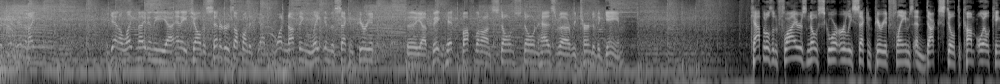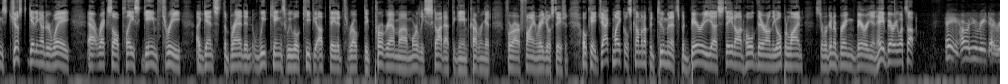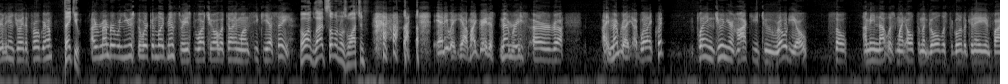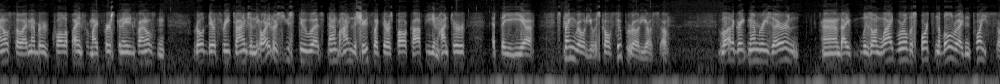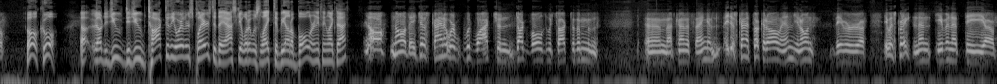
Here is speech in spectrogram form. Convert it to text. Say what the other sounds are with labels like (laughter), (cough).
In tonight. Again, a light night in the uh, NHL. The Senators up on the Jets, 1 0 late in the second period. The uh, big hit, Byfuglien on Stone. Stone has uh, returned to the game. Capitals and Flyers, no score early second period. Flames and Ducks still to come. Oil Kings just getting underway at Rexall Place, game three against the Brandon Wheat Kings. We will keep you updated throughout the program. Uh, Morley Scott at the game covering it for our fine radio station. Okay, Jack Michaels coming up in two minutes, but Barry uh, stayed on hold there on the open line, so we're going to bring Barry in. Hey, Barry, what's up? Hey, how are you, Reed? I really enjoy the program. Thank you. I remember when you used to work in Lloydminster. I used to watch you all the time on CKSA. Oh, I'm glad someone was watching. (laughs) (laughs) anyway, yeah, my greatest memories are. Uh, I remember, I, well, I quit playing junior hockey to rodeo, so I mean that was my ultimate goal was to go to the Canadian finals. So I remember qualifying for my first Canadian finals and rode there three times. And the Oilers used to uh, stand behind the chutes like there was Paul Coffey and Hunter at the. Uh, spring rodeo. It's called Super Rodeo. So a lot of great memories there, and and I was on Wide World of Sports and the bull riding twice. So. Oh, cool. Uh, now, did you did you talk to the Oilers players? Did they ask you what it was like to be on a bull or anything like that? No, no. They just kind of were would watch, and Doug Vold would talk to them, and and that kind of thing, and they just kind of took it all in, you know, and they were. Uh, it was great, and then even at the uh,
